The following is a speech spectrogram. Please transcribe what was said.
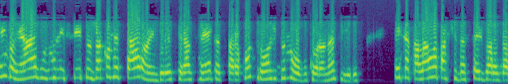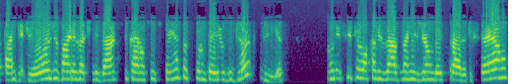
Em Goiás, os municípios já começaram a endurecer as regras para o controle do novo coronavírus. Em Catalão, a partir das 6 horas da tarde de hoje, várias atividades ficaram suspensas por um período de oito dias município localizado na região da Estrada de Ferro.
